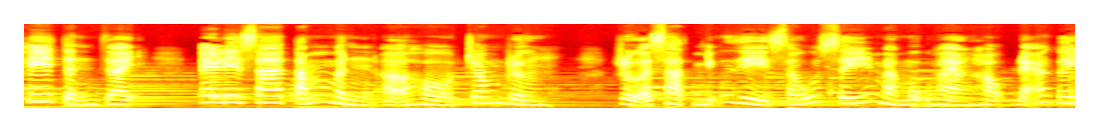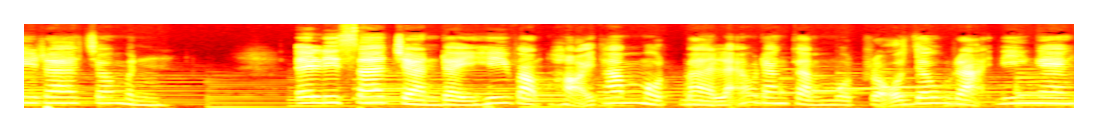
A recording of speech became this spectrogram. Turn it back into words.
khi tỉnh dậy elisa tắm mình ở hồ trong rừng rửa sạch những gì xấu xí mà mụ hoàng hậu đã gây ra cho mình elisa tràn đầy hy vọng hỏi thăm một bà lão đang cầm một rổ dâu rại đi ngang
